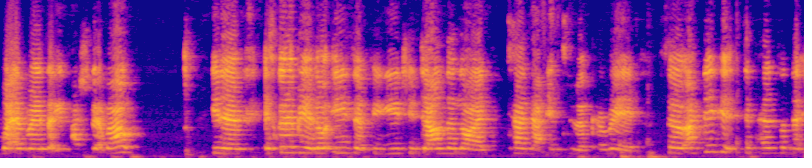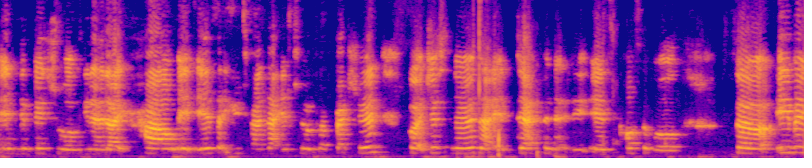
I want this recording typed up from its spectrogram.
whatever it is that you're passionate about, you know, it's going to be a lot easier for you to down the line turn that into a career. So I think it depends on the individual, you know, like how it is that you turn that into a profession. But just know that it definitely is possible. So even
